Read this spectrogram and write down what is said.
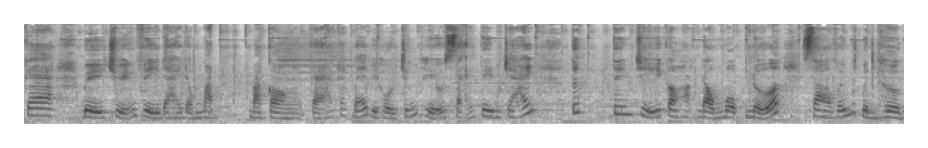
ca bị chuyển vị đại động mạch mà còn cả các bé bị hội chứng thiểu sản tim trái, tức tim chỉ còn hoạt động một nửa so với mức bình thường.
